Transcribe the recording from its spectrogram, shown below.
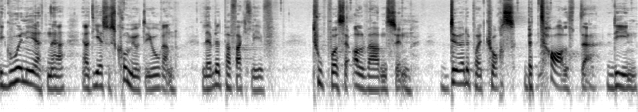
De gode nyhetene er at Jesus kom jo til jorden, levde et perfekt liv, tok på seg all verdens synd, døde på et kors, betalte din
